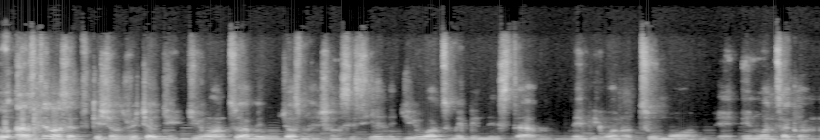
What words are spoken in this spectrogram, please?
So and still on certifications, Richard, do, do you want to? I mean, we just mentioned CCNA. Do you want to maybe list um, maybe one or two more in, in one second?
